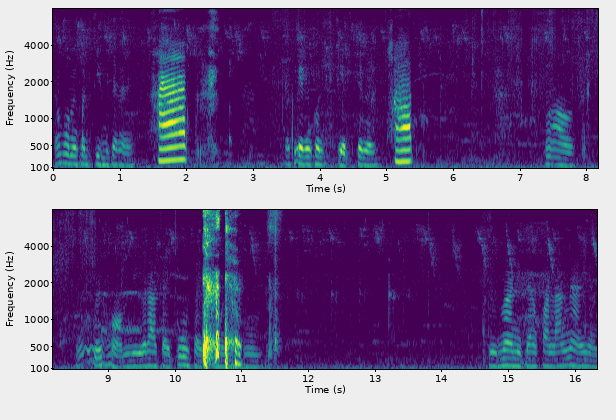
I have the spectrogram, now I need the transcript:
น้องภูมิเป็นคนกินใช่ไหมครับ แล้วเคเป็นคนเก็บใช่ไหมครับ ต้องเอาอื้อ มันหอมดีเวลาใส่กุ้งใส่ปูนะภูมิตื่นมานี่แปรงฟันล้างหน้าหรือยัง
